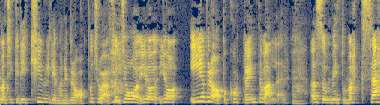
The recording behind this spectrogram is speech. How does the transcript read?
man tycker det är kul det man är bra på tror jag. För jag, jag, jag är bra på korta intervaller. Alltså vet att maxa.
